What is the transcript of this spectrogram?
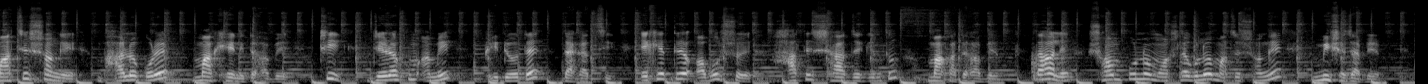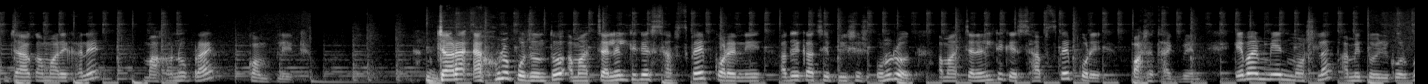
মাছের সঙ্গে ভালো করে মাখিয়ে নিতে হবে। ঠিক যেরকম আমি ভিডিওতে দেখাচ্ছি। এক্ষেত্রে অবশ্যই হাতের সাহায্যে কিন্তু মাখাতে হবে। তাহলে সম্পূর্ণ মশলাগুলো মাছের সঙ্গে মিশে যাবে। যাক, আমার এখানে মাখানো প্রায় কমপ্লিট। যারা এখনও পর্যন্ত আমার চ্যানেলটিকে সাবস্ক্রাইব করেননি, তাদের কাছে বিশেষ অনুরোধ, আমার চ্যানেলটিকে সাবস্ক্রাইব করে পাশে থাকবেন। এবার মেন মশলা আমি তৈরি করব।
